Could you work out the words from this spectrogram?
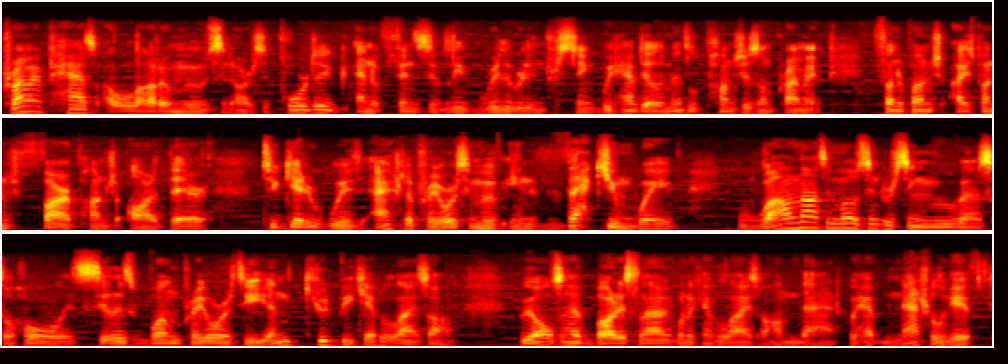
Primeape has a lot of moves that are supportive and offensively really really interesting. We have the elemental punches on Primeape. Thunder Punch, Ice Punch, Fire Punch are there together with actually a priority move in Vacuum Wave. While not the most interesting move as a whole, it still is one priority and could be capitalized on. We also have Body Slam we want to capitalize on that. We have Natural Gift,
